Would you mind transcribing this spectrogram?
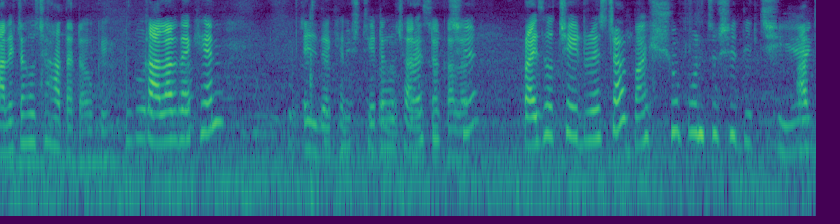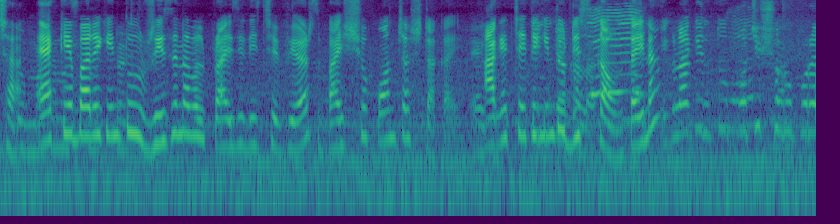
আর এটা হচ্ছে হাতাটা ওকে। কালার দেখেন। এই দেখেন এটা হচ্ছে আরেকটা কালার প্রাইস হচ্ছে এই ড্রেসটার। বাইশশো পঞ্চাশে দিচ্ছি আচ্ছা একেবারে কিন্তু রিজনেবল প্রাইসে দিচ্ছে ভিয়ার্স বাইশশো পঞ্চাশ টাকায়। আগের চাইতে কিন্তু ডিসকাউন্ট তাই না? এগুলা কিন্তু পঁচিশশোর উপরে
